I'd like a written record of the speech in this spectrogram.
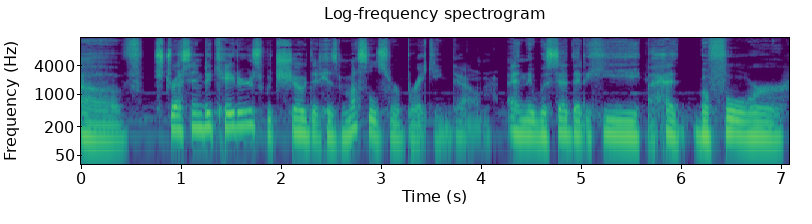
of stress indicators, which showed that his muscles were breaking down. And it was said that he had, before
